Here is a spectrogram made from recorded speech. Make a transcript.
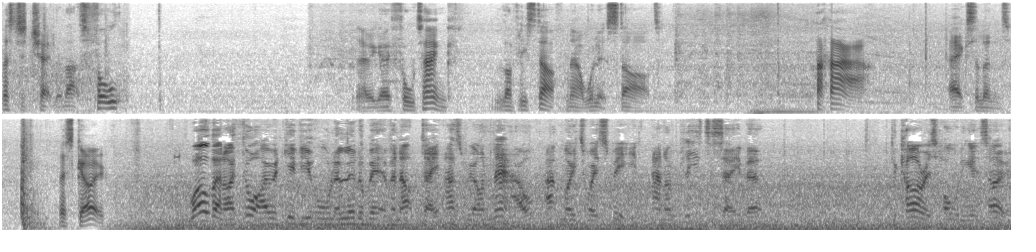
Let's just check that that's full. There we go, full tank. Lovely stuff. Now, will it start? Haha! Excellent. Let's go. Well then, I thought I would give you all a little bit of an update as we are now at motorway speed, and I'm pleased to say that the car is holding its own.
